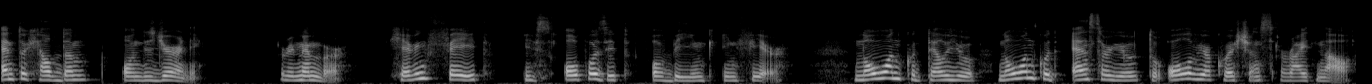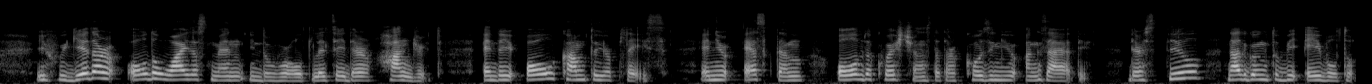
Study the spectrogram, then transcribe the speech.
and to help them on this journey. Remember, having faith is opposite of being in fear. No one could tell you, no one could answer you to all of your questions right now. If we gather all the wisest men in the world, let's say there are 100, and they all come to your place, and you ask them all of the questions that are causing you anxiety, they're still not going to be able to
